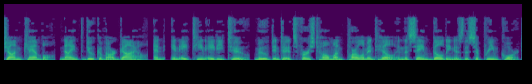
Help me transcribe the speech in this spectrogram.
John Campbell, 9th Duke of Argyll, and, in 1882, moved into its first home on Parliament Hill in the same building as the Supreme Court.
